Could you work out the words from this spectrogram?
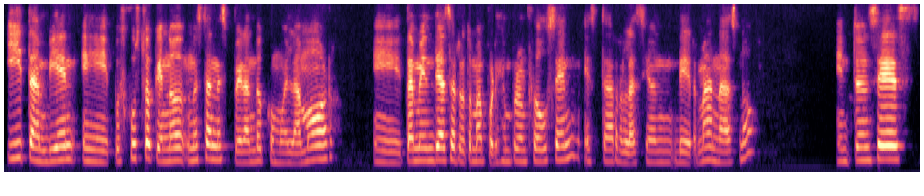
y también eh, pues justo que no, no, están esperando como el amor. también ya se retoma, por ejemplo, en Frozen esta relación de hermanas, ¿no? Entonces,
